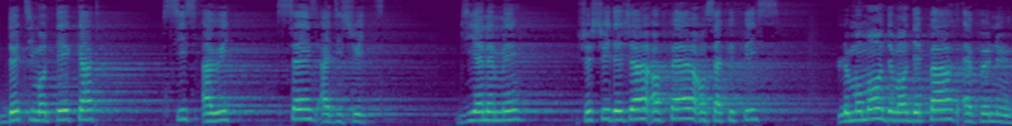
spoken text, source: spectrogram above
2 Timothée 4, 6 à 8, 16 à 18. Bien-aimé, je suis déjà offert en sacrifice. Le moment de mon départ est venu.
